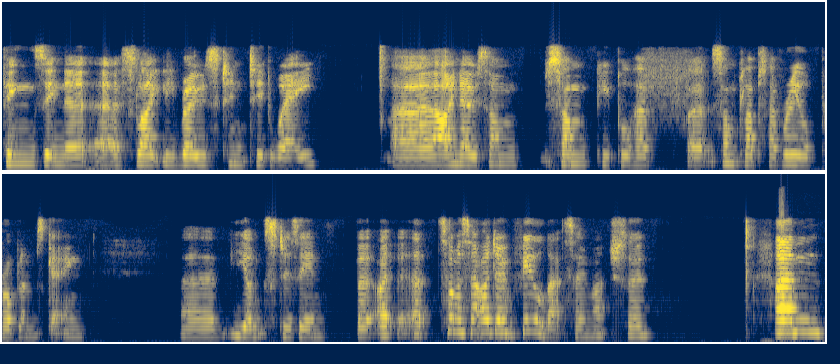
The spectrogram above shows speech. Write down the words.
things in a, a slightly rose tinted way. Uh, I know some some people have uh, some clubs have real problems getting uh, youngsters in, but I, at Somerset I don't feel that so much. So, um,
